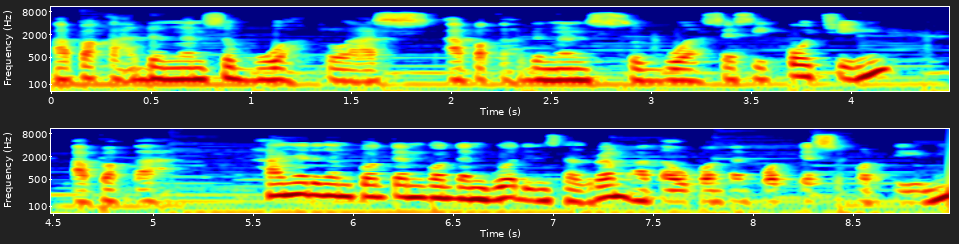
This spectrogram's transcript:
Apakah dengan sebuah kelas apakah dengan sebuah sesi coaching apakah hanya dengan konten-konten gue di Instagram atau konten podcast seperti ini,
